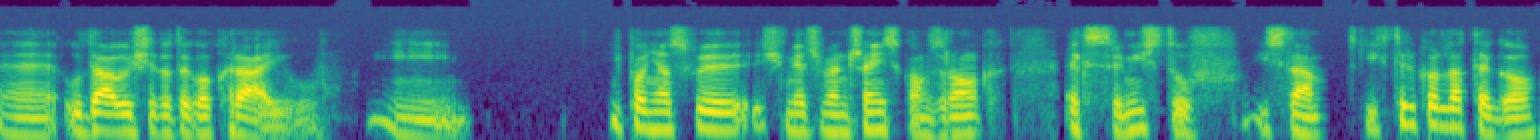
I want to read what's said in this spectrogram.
e, udały się do tego kraju i, i poniosły śmierć męczeńską z rąk ekstremistów islamskich tylko dlatego,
